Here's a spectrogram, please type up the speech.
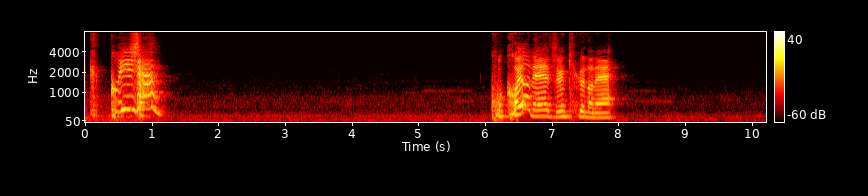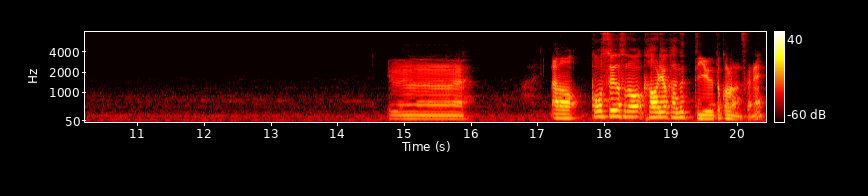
んかっこいいじゃんここよね、純喜くんのね。うん。あの、香水のその香りを嗅ぐっていうところなんですかね。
